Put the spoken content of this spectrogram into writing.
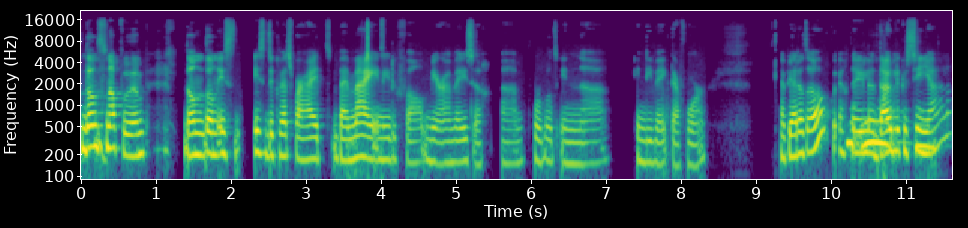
dan snappen we hem. Dan, dan is, is de kwetsbaarheid bij mij in ieder geval meer aanwezig. bijvoorbeeld in, in die week daarvoor. Heb jij dat ook? Echt hele duidelijke signalen?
